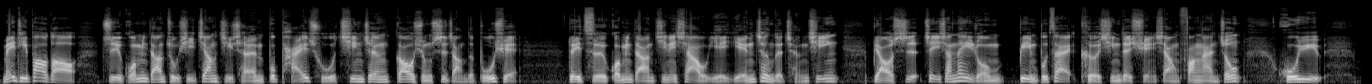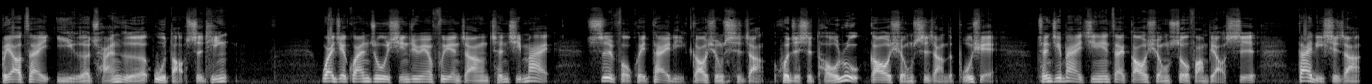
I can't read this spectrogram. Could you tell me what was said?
媒体报道指，国民党主席江启臣不排除亲征高雄市长的补选。对此，国民党今天下午也严正的澄清，表示这一项内容并不在可行的选项方案中，呼吁不要再以讹传讹，误导视听。外界关注行政院副院长陈其迈是否会代理高雄市长，或者是投入高雄市长的补选。陈其迈今天在高雄受访表示，代理市长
